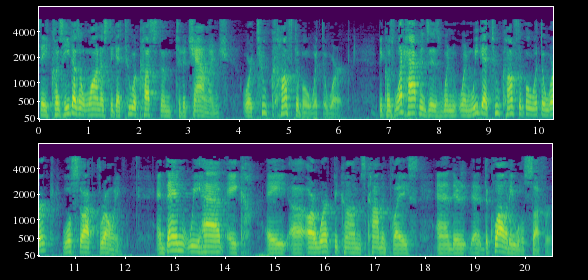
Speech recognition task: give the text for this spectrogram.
see, because He doesn't want us to get too accustomed to the challenge or too comfortable with the work. Because what happens is when, when we get too comfortable with the work, we'll stop growing. And then we have a, a, uh, our work becomes commonplace and there, the quality will suffer.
